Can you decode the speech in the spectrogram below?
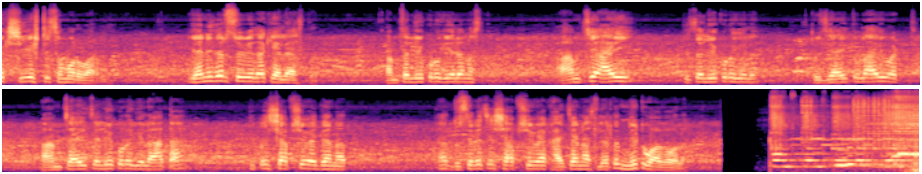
एक सी एस टी समोर वारला. यांनी जर सुविधा केल्या असतं आमचं लेकरू गेलं नसतं. आमची आई तिचं लेकरू गेलं. तुझी आई तुला आई वाटते. आमच्या आईचं लेकरू गेलं. आता ती पण शापशिवाय देणार. हा दुसऱ्याच्या शापशिवाय खायच्या नसल्या तर नीट वागावं लागतं. Thank you.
